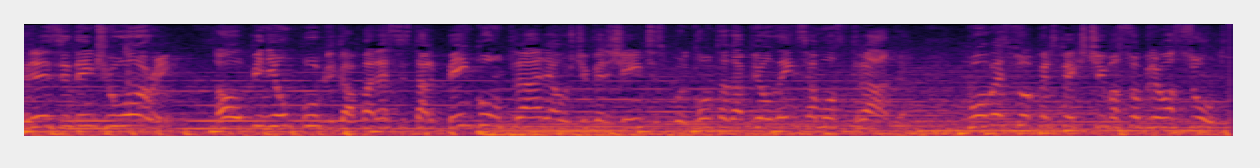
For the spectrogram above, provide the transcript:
Presidente Warren, A opinião pública parece estar bem contrária aos divergentes por conta da violência mostrada. Qual é sua perspectiva sobre o assunto?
